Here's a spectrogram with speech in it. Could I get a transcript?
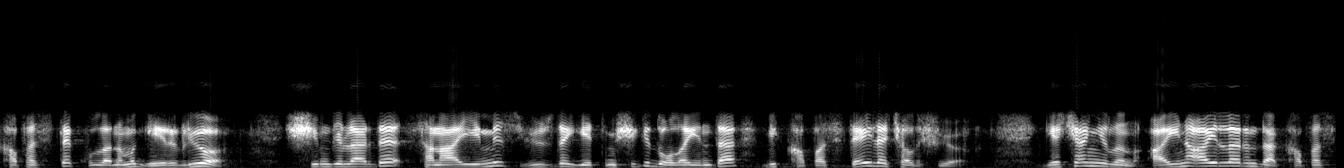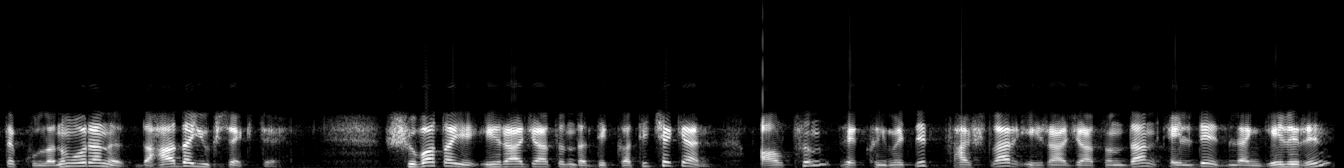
kapasite kullanımı geriliyor. Şimdilerde sanayimiz %72 dolayında bir kapasiteyle çalışıyor. Geçen yılın aynı aylarında kapasite kullanım oranı daha da yüksekti. Şubat ayı ihracatında dikkati çeken altın ve kıymetli taşlar ihracatından elde edilen gelirin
